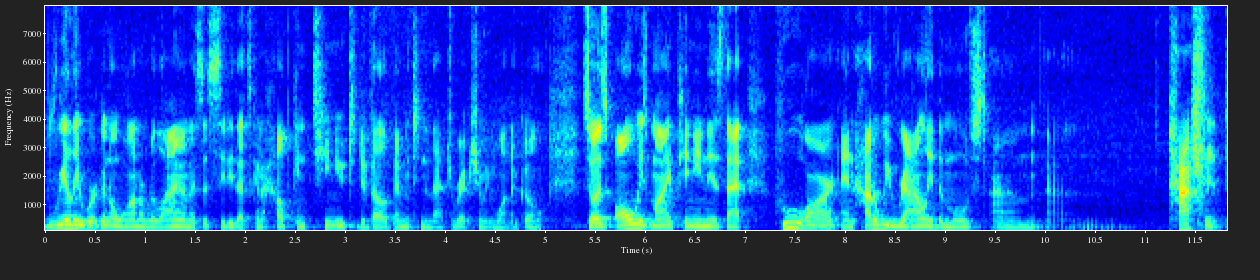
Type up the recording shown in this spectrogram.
really we're going to want to rely on as a city that's going to help continue to develop Edmonton in that direction we want to go? So, as always, my opinion is that who are and how do we rally the most um, um, passionate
